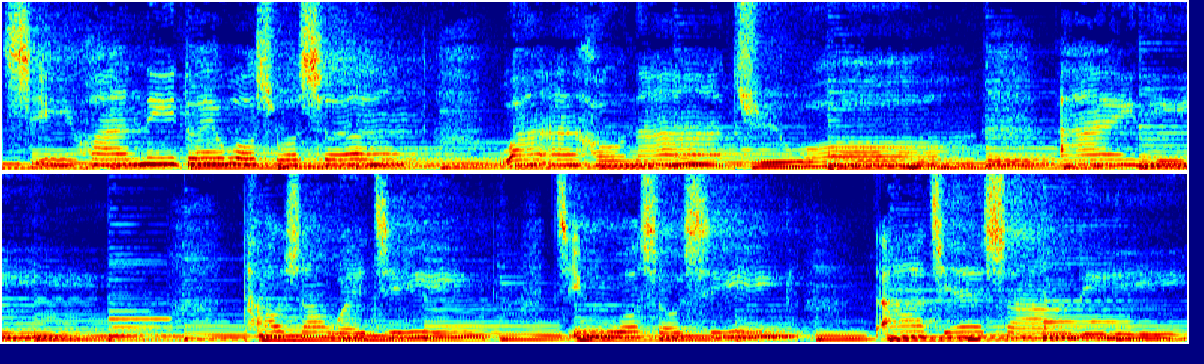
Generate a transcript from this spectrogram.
喜欢你对我说声晚安后那句我爱你，套上围巾，紧握手心，大街上你，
